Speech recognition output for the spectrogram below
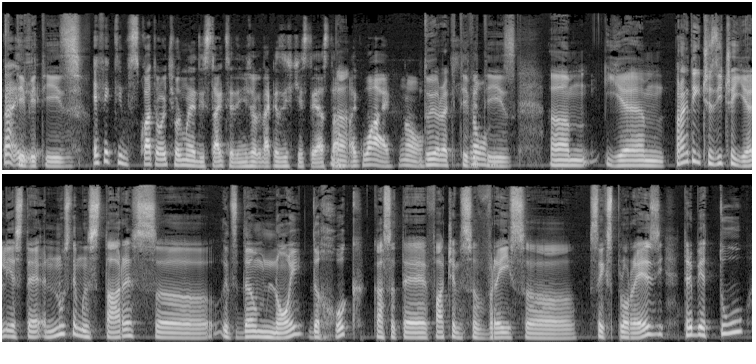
Da, e- activities. Efectiv, scoate orice urmă de distracție din joc dacă zici chestia asta. Da. Like, why? No. Do your activities. Um, e, practic ce zice el este nu suntem în stare să îți dăm noi the hook ca să te facem să vrei să, să explorezi, trebuie tu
